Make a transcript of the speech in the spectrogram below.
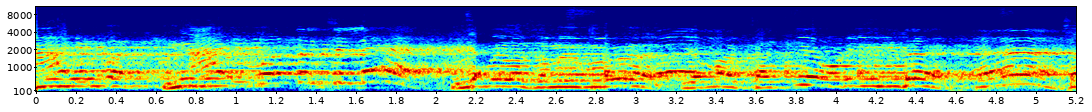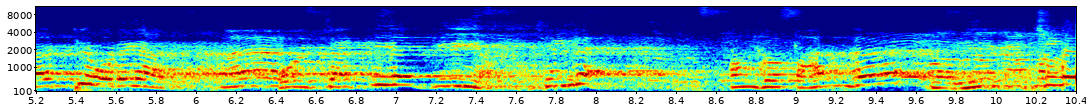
ஆடி இனிமே- ஆடி பிறந்துருச்சுல்ல இனிமேல சமயம் போற? ஏமா சட்டியை உடையுன்ற. சட்டி உடையாது. உன் சட்டியே கிளியும் இல்ல அங்க பாருங்க. சரி.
